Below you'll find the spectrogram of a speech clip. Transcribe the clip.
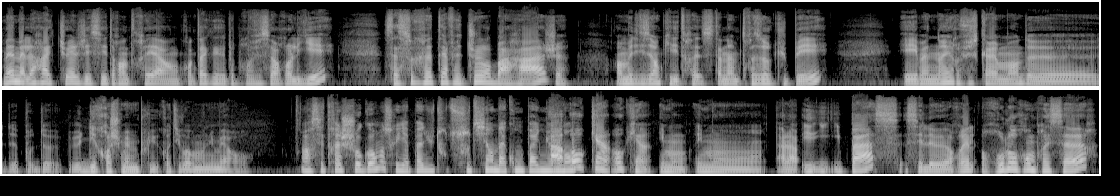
même à l'heure actuelle, j'essaie de rentrer en contact avec le professeur Rollier. Sa secrétaire fait toujours barrage en me disant qu'il est c'est un homme très occupé. Et maintenant, il refuse carrément de, de, décroche même plus quand il voit mon numéro. Alors c'est très choquant parce qu'il n'y a pas du tout de soutien, d'accompagnement. Ah, aucun, aucun. Ils m'ont, ils m'ont. Alors ils, passent, c'est le rouleau compresseur,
